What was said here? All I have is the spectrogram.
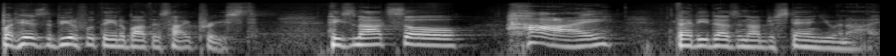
But here's the beautiful thing about this high priest he's not so high that he doesn't understand you and I.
